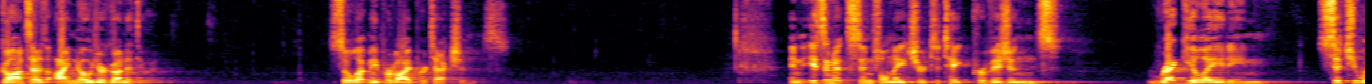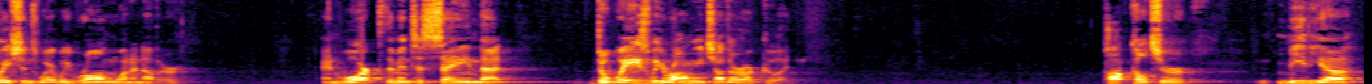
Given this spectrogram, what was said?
God says, I know you're going to do it. So let me provide protections. And isn't it sinful nature to take provisions regulating situations where we wrong one another and warp them into saying that the ways we wrong each other are good? Pop culture, media,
